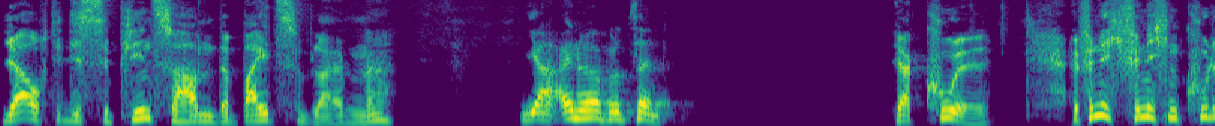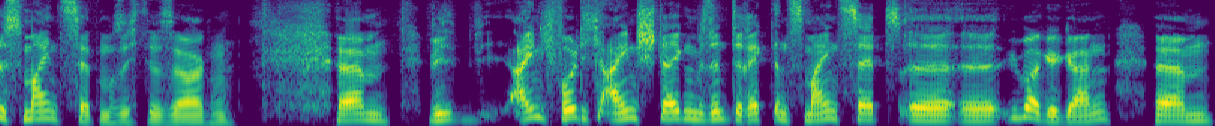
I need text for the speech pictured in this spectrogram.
Ja, auch die Disziplin zu haben, dabei zu bleiben. Ne? Ja, 100 Prozent. Ja, cool. Finde ich, finde ich ein cooles Mindset, muss ich dir sagen. Ähm, wie, eigentlich wollte ich einsteigen, wir sind direkt ins Mindset äh, äh, übergegangen. Ähm,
